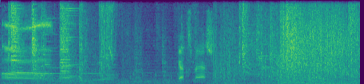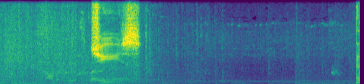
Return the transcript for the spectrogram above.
Oh. Got smashed. All the explosion. Jeez. I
